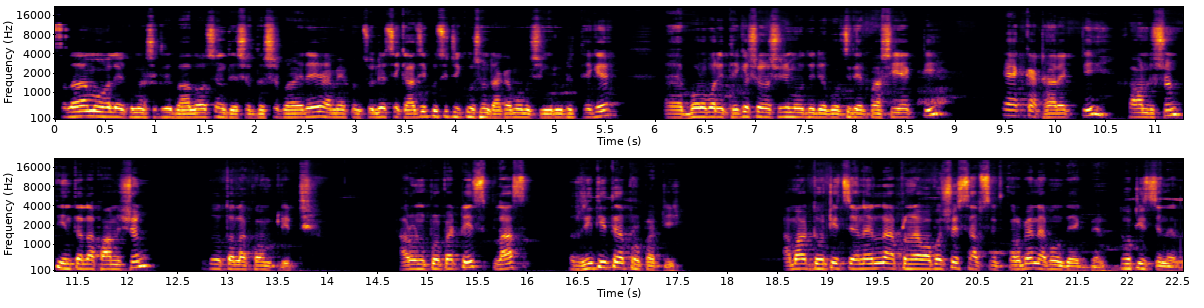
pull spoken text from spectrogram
আসসালামু আলাইকুম আশা করি ভালো আছেন দেশের দেশের বাইরে। আমি এখন চলে এসেছি গাজীপুর সিটি কর্পোরেশন ঢাকা ময়মনসিংহ রুটের থেকে আহ, বড়বাড়ি থেকে সরাসরি মদিনা মসজিদের পাশে একটি এক কাঠার একটি ফাউন্ডেশন তিনতলা ফাউন্ডেশন দোতলা complete Harun properties plus Ritita property আমার দুটি চ্যানেল আপনারা অবশ্যই সাবস্ক্রাইব করবেন এবং দেখবেন। দুটি চ্যানেল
